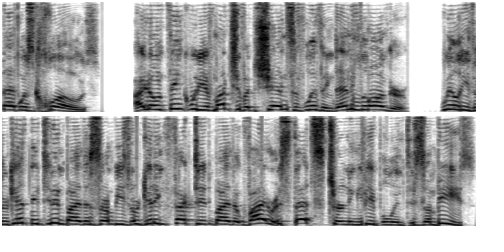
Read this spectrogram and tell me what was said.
That was close. I don't think we have much of a chance of living any longer. We'll either get eaten by the zombies or get infected by the virus that's turning people into zombies.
